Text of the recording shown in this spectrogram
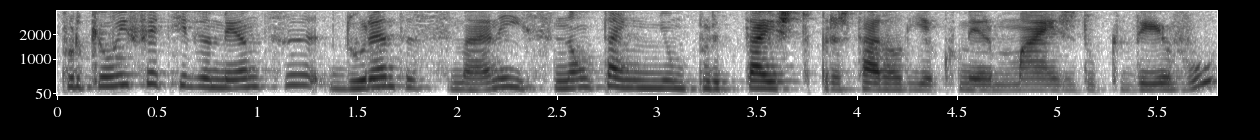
porque eu efetivamente, durante a semana, e se não tenho nenhum pretexto para estar ali a comer mais do que devo,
